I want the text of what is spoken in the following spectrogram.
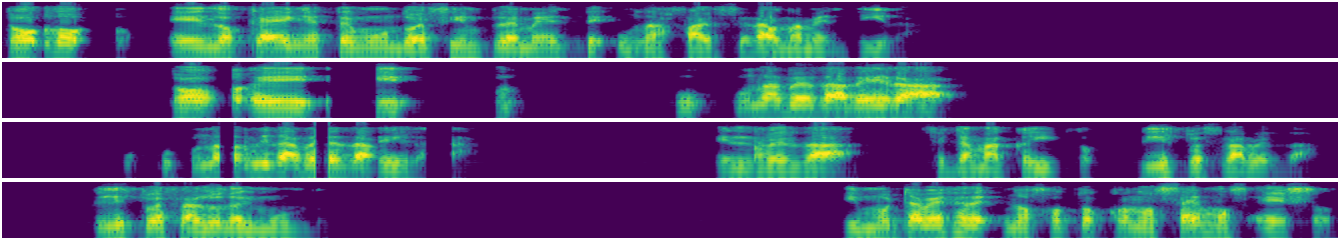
Todo lo que hay en este mundo es simplemente una falsedad, una mentira. Todo, eh, eh, una verdadera, una vida verdadera en la verdad se llama Cristo. Cristo es la verdad. Cristo es la luz del mundo. Y muchas veces nosotros conocemos eso.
